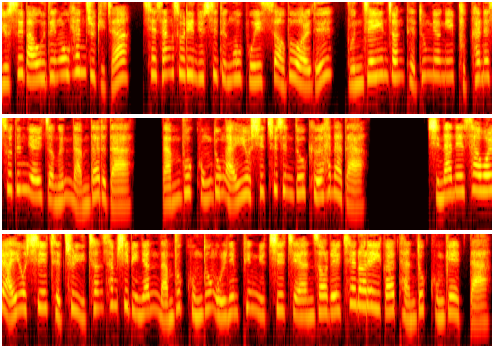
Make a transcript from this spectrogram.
뉴스바우 등호 현주 기자, 세상소리 뉴스 등호 보이스 오브 월드, 문재인 전 대통령이 북한에 쏟은 열정은 남다르다. 남북 공동 IOC 추진도 그 하나다. 지난해 4월 IOC 제출 2032년 남북 공동 올림픽 유치 제안서를 채널A가 단독 공개했다.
